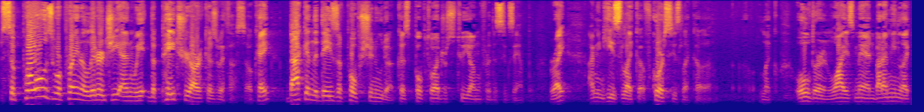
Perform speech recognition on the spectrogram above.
suppose we're praying a liturgy and we, the patriarch is with us, okay? Back in the days of Pope Shenouda, because Pope Tawadros too young for this example, right? I mean, he's like, of course, he's like a like older and wise man, but I mean like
